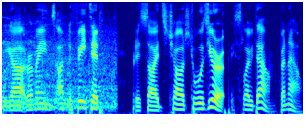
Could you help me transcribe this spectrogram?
Digard remains undefeated, but his side's charge towards Europe is slowed down for now.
